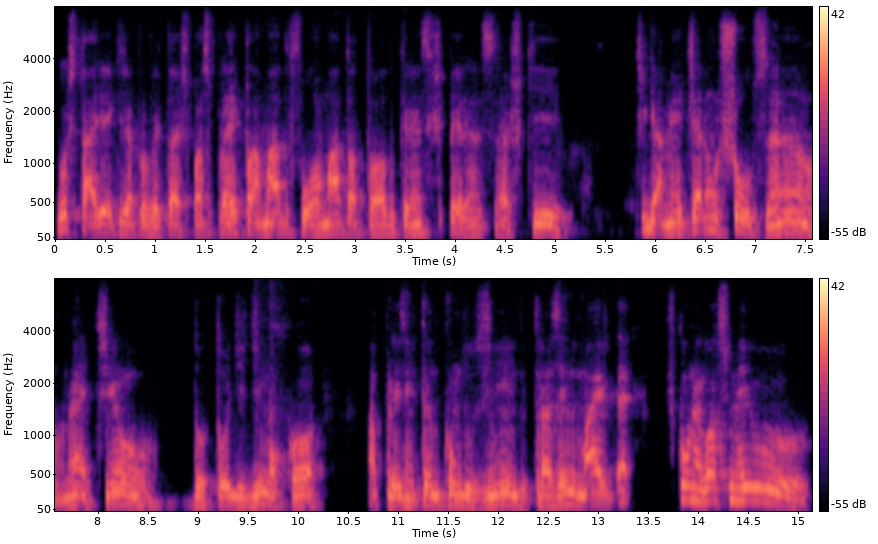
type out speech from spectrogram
gostaria aqui de aproveitar o espaço para reclamar do formato atual do Criança Esperança. Acho que antigamente era um showzão, né? Tinha o doutor Didi Mocó apresentando, conduzindo, trazendo mais. É, ficou um negócio meio.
